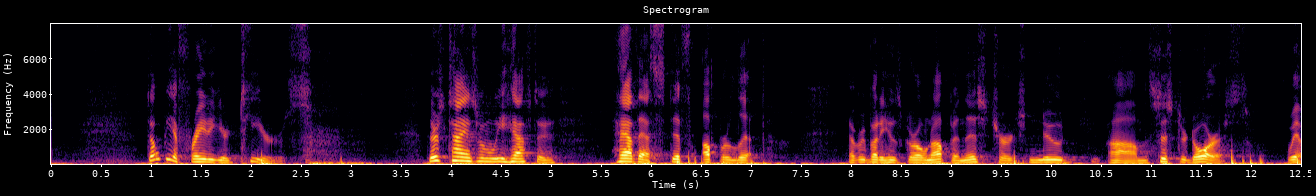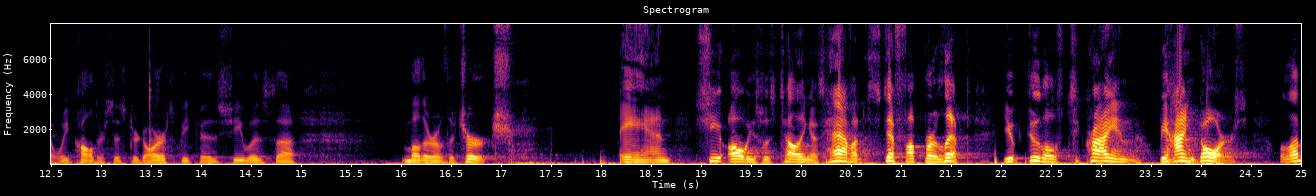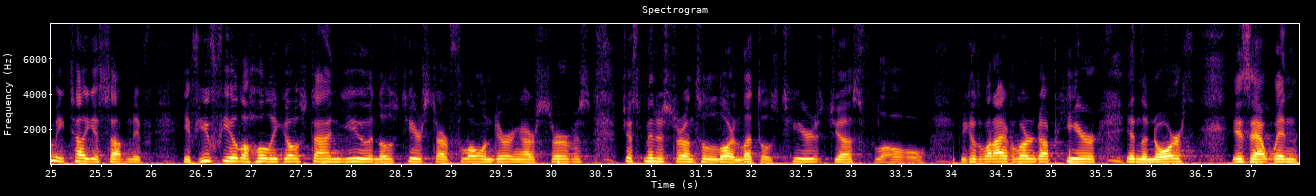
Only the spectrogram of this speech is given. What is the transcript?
Don't be afraid of your tears. There's times when we have to have that stiff upper lip. Everybody who's grown up in this church knew um, Sister Doris. Well, we called her Sister Doris because she was uh, mother of the church. And she always was telling us, have a stiff upper lip. You do those t- crying behind doors. Well, let me tell you something. If, if you feel the Holy Ghost on you and those tears start flowing during our service, just minister unto the Lord and let those tears just flow. Because what I've learned up here in the north is that when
